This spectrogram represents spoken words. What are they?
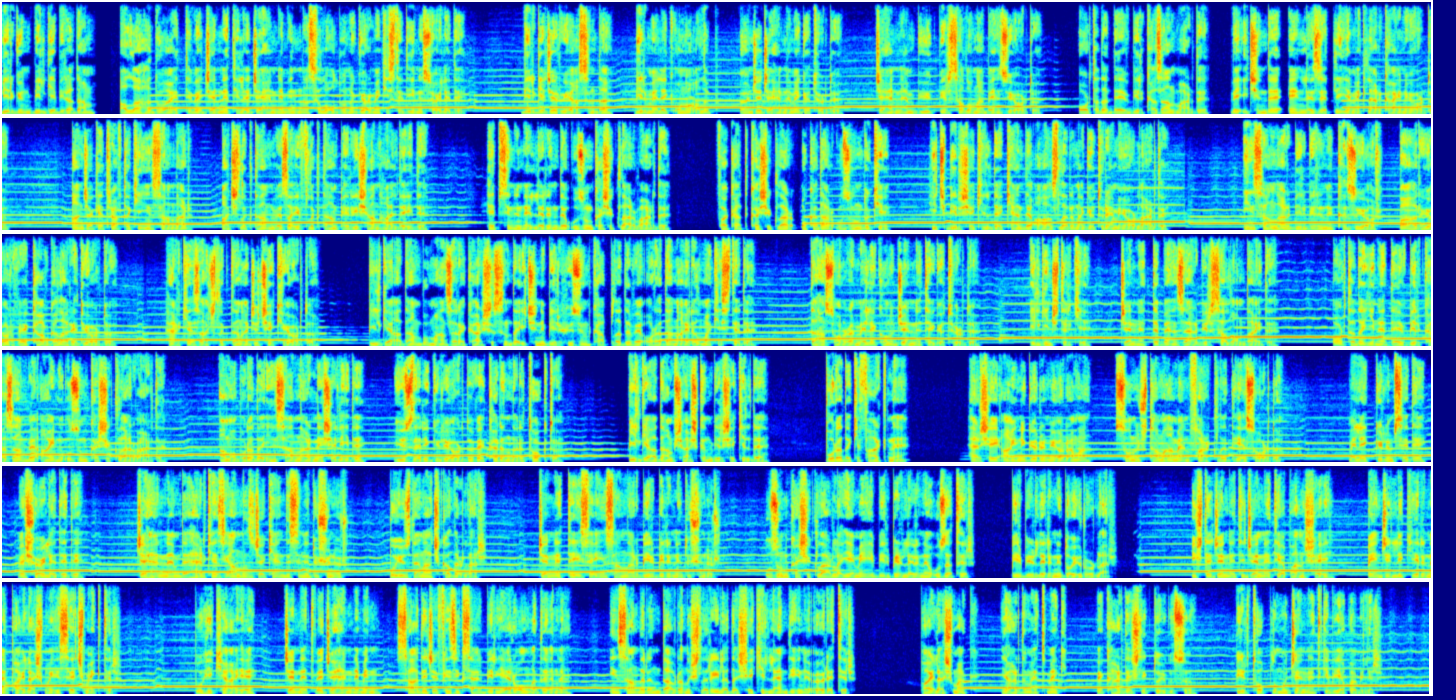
Bir gün bilge bir adam, Allah'a dua etti ve cennet ile cehennemin nasıl olduğunu görmek istediğini söyledi. Bir gece rüyasında bir melek onu alıp önce cehenneme götürdü. Cehennem büyük bir salona benziyordu. Ortada dev bir kazan vardı ve içinde en lezzetli yemekler kaynıyordu. Ancak etraftaki insanlar açlıktan ve zayıflıktan perişan haldeydi. Hepsinin ellerinde uzun kaşıklar vardı. Fakat kaşıklar o kadar uzundu ki hiçbir şekilde kendi ağızlarına götüremiyorlardı. İnsanlar birbirine kızıyor, bağırıyor ve kavgalar ediyordu. Herkes açlıktan acı çekiyordu. Bilge adam bu manzara karşısında içini bir hüzün kapladı ve oradan ayrılmak istedi. Daha sonra melek onu cennete götürdü. İlginçtir ki cennet de benzer bir salondaydı. Ortada yine dev bir kazan ve aynı uzun kaşıklar vardı. Ama burada insanlar neşeliydi, yüzleri gülüyordu ve karınları toktu. Bilge adam şaşkın bir şekilde, "Buradaki fark ne? Her şey aynı görünüyor ama sonuç tamamen farklı." diye sordu. Melek gülümsedi ve şöyle dedi, "Cehennemde herkes yalnızca kendisini düşünür, bu yüzden aç kalırlar. Cennette ise insanlar birbirini düşünür. Uzun kaşıklarla yemeği birbirlerine uzatır, birbirlerini doyururlar. İşte cenneti cennet yapan şey, bencillik yerine paylaşmayı seçmektir. Bu hikaye, cennet ve cehennemin sadece fiziksel bir yer olmadığını, insanların davranışlarıyla da şekillendiğini öğretir. Paylaşmak, yardım etmek ve kardeşlik duygusu bir toplumu cennet gibi yapabilir.''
